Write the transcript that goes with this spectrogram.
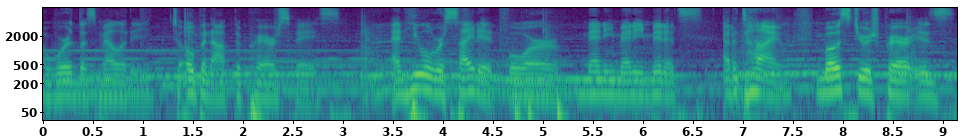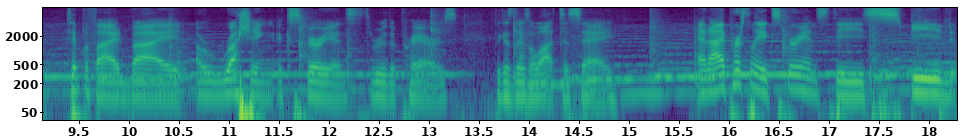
a wordless melody, to open up the prayer space. And he will recite it for many, many minutes at a time. Most Jewish prayer is typified by a rushing experience through the prayers because there's a lot to say. And I personally experienced the speed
